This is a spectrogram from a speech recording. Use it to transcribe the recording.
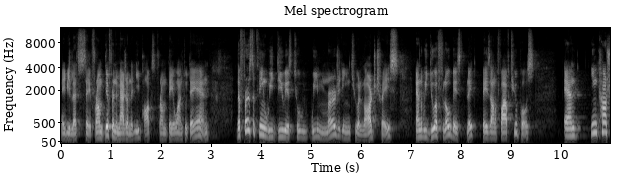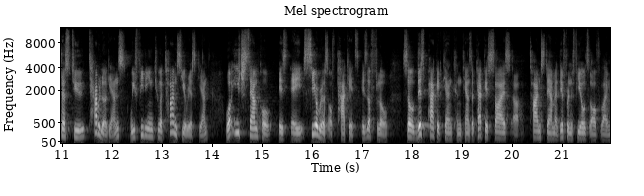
maybe let's say from different measurement epochs from day one to day n, the first thing we do is to we merge it into a large trace and we do a flow-based split based on five tuples. And in contrast to tabular GANs, we feed into a time series GAN, where each sample is a series of packets, is a flow. So this packet can contain the packet size, uh, timestamp and different fields of like,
